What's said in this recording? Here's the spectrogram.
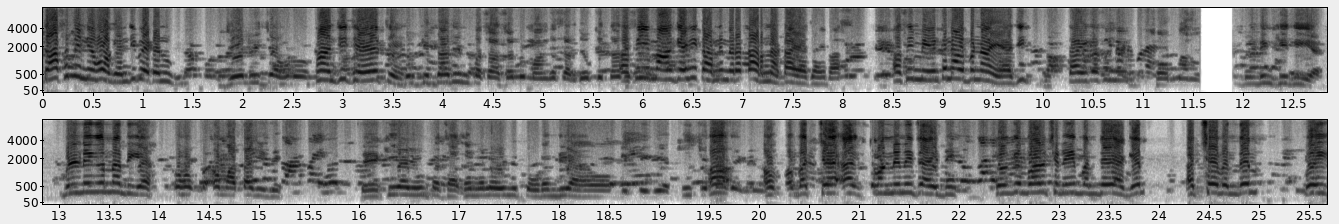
10 ਮਹੀਨੇ ਹੋ ਗਏ ਨੇ ਜੀ ਬੇਟੇ ਨੂੰ। ਜੇਲ੍ਹ ਵਿੱਚ ਹੁਣ। ਹਾਂਜੀ ਜੇਲ੍ਹ 'ਚ। ਕਿੱਦਾਂ ਦੀ ਪ੍ਰਸ਼ਾਸਨ ਨੂੰ ਮੰਗ ਕਰਦੇ ਹੋ? ਕਿੱਦਾਂ ਅਸੀਂ ਮੰਗ ਇਹੀ ਕਰਨੀ ਮੇਰਾ ਘਰ ਨਾ ਢਾਇਆ ਜਾਏ ਬਸ। ਅਸੀਂ ਮਿਹਨਤ ਨਾਲ ਬਣਾਇਆ ਜੀ। ਤਾਂ ਕਿ ਬਿਲਡਿੰਗ ਕਿਹਦੀ ਹੈ? ਬਿਲਡਿੰਗ ਉਹਨਾਂ ਦੀ ਹੈ ਉਹ ਉਹ ਮਾਤਾ ਜੀ ਦੀ। ਤੇ ਕੀ ਹੈ ਹੁਣ ਪ੍ਰਸ਼ਾਸਨ ਵੱਲੋਂ ਇਹਨੂੰ ਤੋੜਨ ਦੀ ਆ ਉਹ ਕੀਤੀ ਗਈ ਹੈ ਕੀ ਕਿੱਦਾਂ ਉਹ- ਉਹ- ਉਹ ਬੱਚੇ ਅਹ, ਤੋੜਨੀ ਨਹੀਂ ਚਾਹੀਦੀ ਕਿਉਂਕਿ ਬਹੁਤ ਸ਼ਰੀਫ ਬੰਦੇ ਹੈਗੇ। ਅੱਛੇ ਬੰਦੇ ਨੇ, ਕੋਈ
